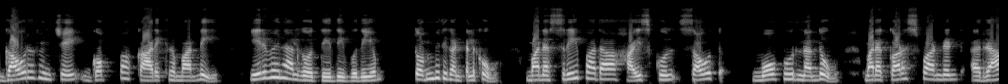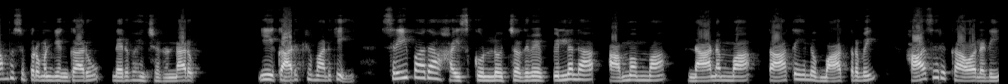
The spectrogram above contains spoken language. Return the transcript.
గౌరవించే గొప్ప కార్యక్రమాన్ని ఇరవై నాలుగవ తేదీ ఉదయం తొమ్మిది గంటలకు మన Sripada high school south Mopur నందు మన కరస్పాండెంట్ రామసుబ్రహ్మణ్యం గారు నిర్వహించనున్నారు. ఈ కార్యక్రమానికి శ్రీపాద హై స్కూల్లో చదివే పిల్లల అమ్మమ్మ నానమ్మ తాతయ్యలు మాత్రమే హాజరు కావాలని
